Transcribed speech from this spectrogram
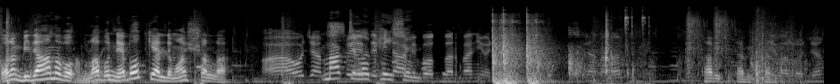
Oğlum bir daha mı bot? Tamam. Ula bu ne bot geldi maşallah. Aa hocam Mark şu the evde bir tane location. bot var Bani hocam. Silahını alabilir miyim? Tabii ki tabii ki tabii. Eyvallah hocam.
